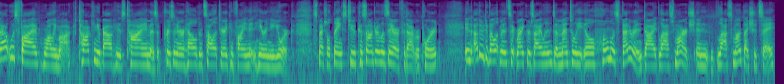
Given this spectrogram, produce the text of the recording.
That was Five Mualimmak talking about his time as a prisoner held in solitary confinement here in New York. Special thanks to Cassandra Lazaire for that report. In other developments at Rikers Island, a mentally ill homeless veteran died last March, and last month I should say,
